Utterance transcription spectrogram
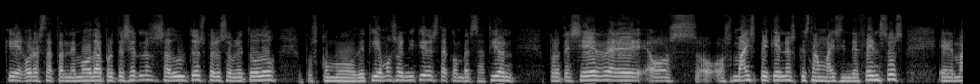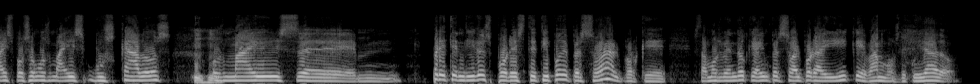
que agora está tan de moda, protegernos os adultos, pero sobre todo, pois como decíamos ao inicio desta conversación, proteger eh, os, os máis pequenos que están máis indefensos, eh, máis pois, son os máis buscados, uh -huh. os máis eh, pretendidos por este tipo de persoal, porque estamos vendo que hai un persoal por aí que, vamos, de cuidado.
